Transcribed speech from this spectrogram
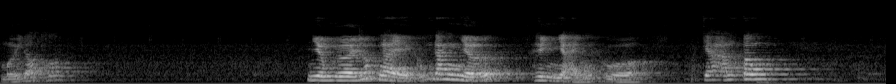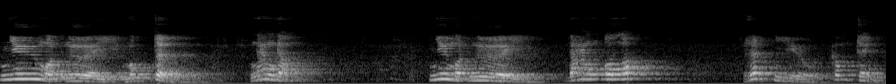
mới đó thôi. Nhiều người lúc này cũng đang nhớ hình ảnh của cha An Tông như một người mục tử năng động, như một người đang ôm ấp rất nhiều công trình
